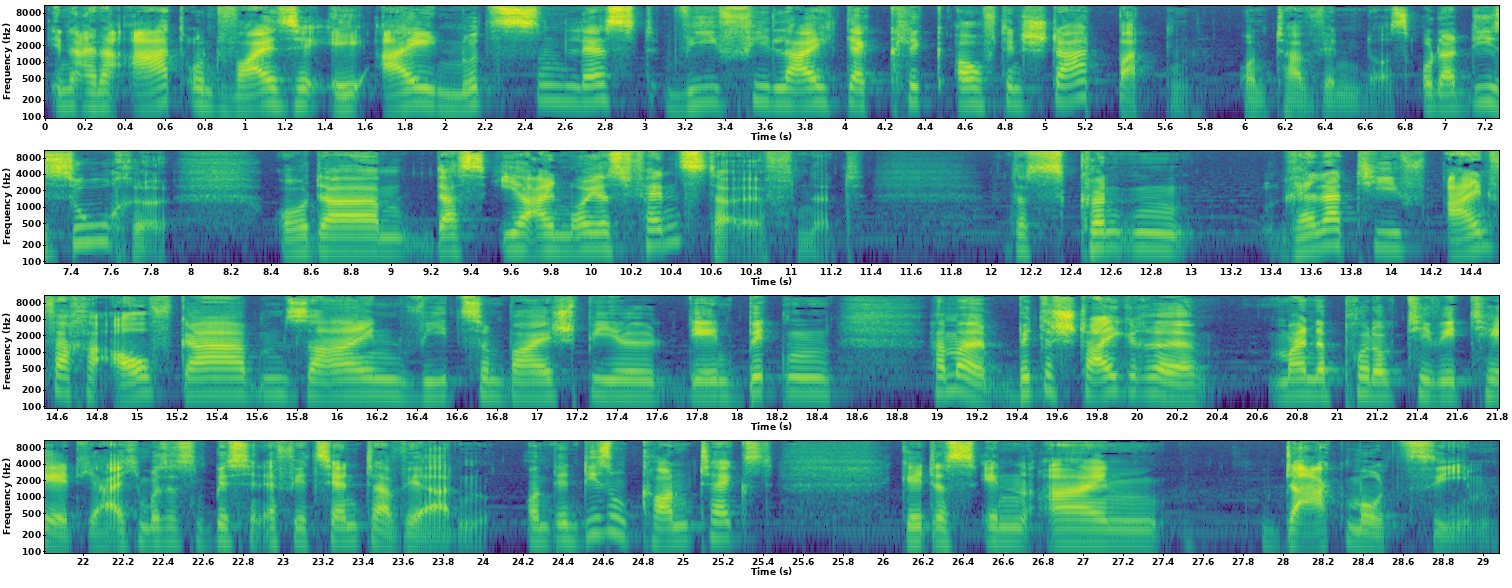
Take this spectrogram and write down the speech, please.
in einer Art und Weise AI nutzen lässt, wie vielleicht der Klick auf den Start-Button unter Windows oder die Suche oder dass ihr ein neues Fenster öffnet. Das könnten relativ einfache Aufgaben sein, wie zum Beispiel den Bitten, hör mal, bitte steigere meine Produktivität. Ja, ich muss jetzt ein bisschen effizienter werden. Und in diesem Kontext geht es in ein Dark Mode Theme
